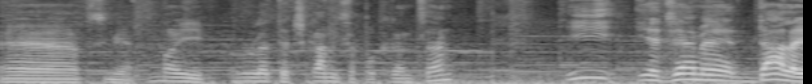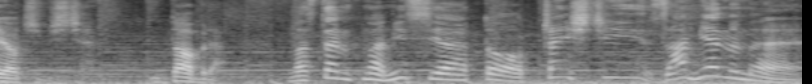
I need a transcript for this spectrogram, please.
Eee, w sumie. No i ruleteczkami co pokręcę. I jedziemy dalej oczywiście. Dobra. Następna misja to części zamienne.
